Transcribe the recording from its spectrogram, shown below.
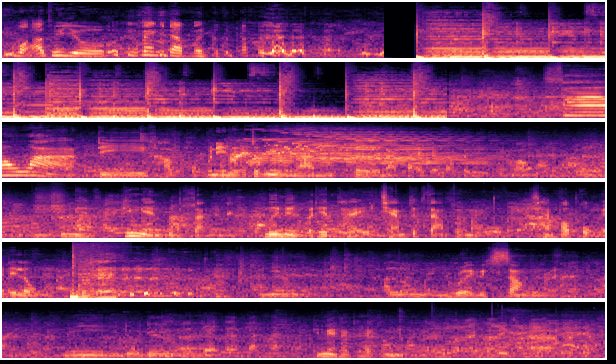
กูบอก up to you แม่งจับมือกู วัสดีครับผมวันนี้เราก็จะมีอยู่งานมิสเตอร์นะไปเดี๋ยวเราไปดูกันว่างานเตอร์มีพี่แมนพี่แมนบุญสังมือหนึ่งประเทศไทยแชมป์13 สมัย แชมป์เพราะผมไม่ได้ลง อันนี้อารมณ์เหมือนรวยวิกซองเลย นี่ดูดีมาก พี่แมนทักทายกล้องหน่อยสวัสดีครับสวัสดีค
